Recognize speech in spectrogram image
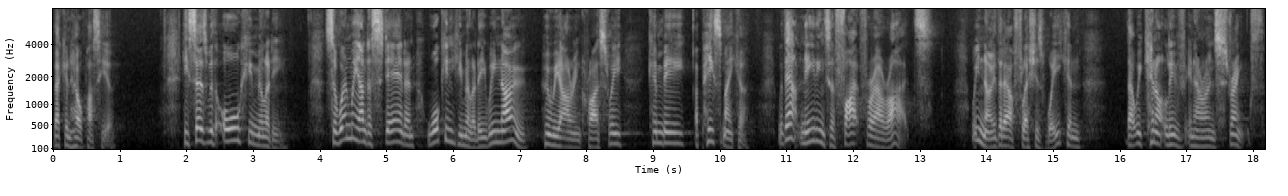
that can help us here. He says, with all humility. So when we understand and walk in humility, we know who we are in Christ. We can be a peacemaker without needing to fight for our rights. We know that our flesh is weak and that we cannot live in our own strength.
